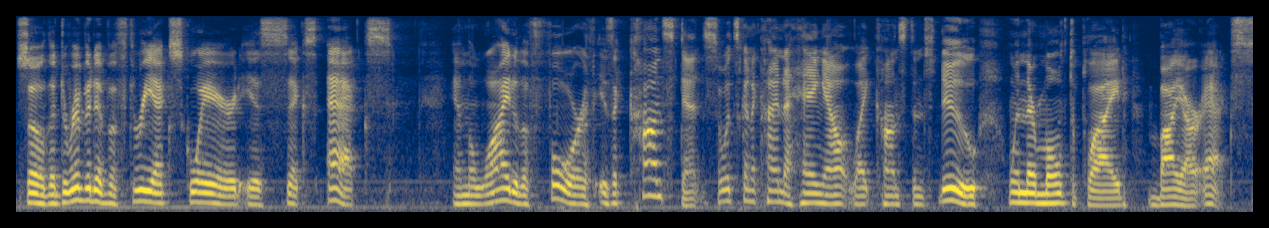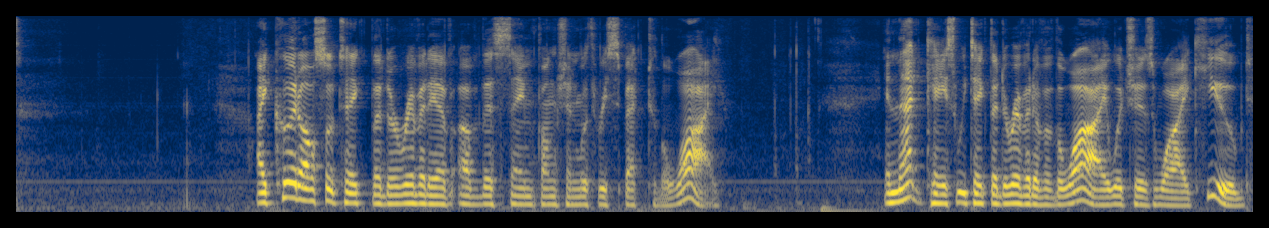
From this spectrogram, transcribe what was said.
So the derivative of 3x squared is 6x. And the y to the fourth is a constant. So it's going to kind of hang out like constants do when they're multiplied by our x. I could also take the derivative of this same function with respect to the y. In that case, we take the derivative of the y, which is y cubed.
